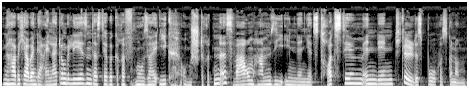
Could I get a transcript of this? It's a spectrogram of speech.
Nun habe ich aber in der Einleitung gelesen, dass der Begriff Mosaik umstritten ist. Warum haben Sie ihn denn jetzt trotzdem in den Titel des Buches genommen?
